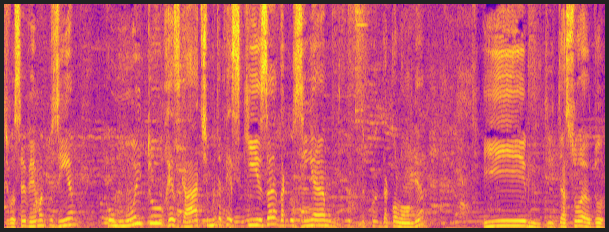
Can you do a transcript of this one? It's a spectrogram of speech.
de você ver uma cozinha com muito resgate, muita pesquisa da cozinha da Colômbia e da sua do,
